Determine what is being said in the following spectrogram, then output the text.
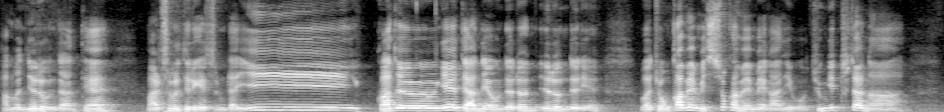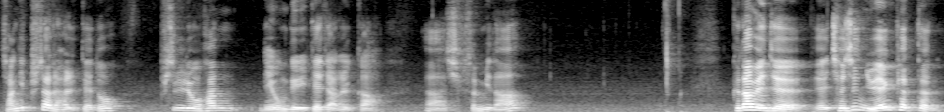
한번 여러분들한테 말씀을 드리겠습니다. 이 과정에 대한 내용들은 여러분들이 뭐 종가 매매, 시초가 매매가 아니고 중기 투자나 장기 투자를 할 때도 필요한 내용들이 되지 않을까 아, 싶습니다. 그 다음에 이제 예, 최신 유행 패턴,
